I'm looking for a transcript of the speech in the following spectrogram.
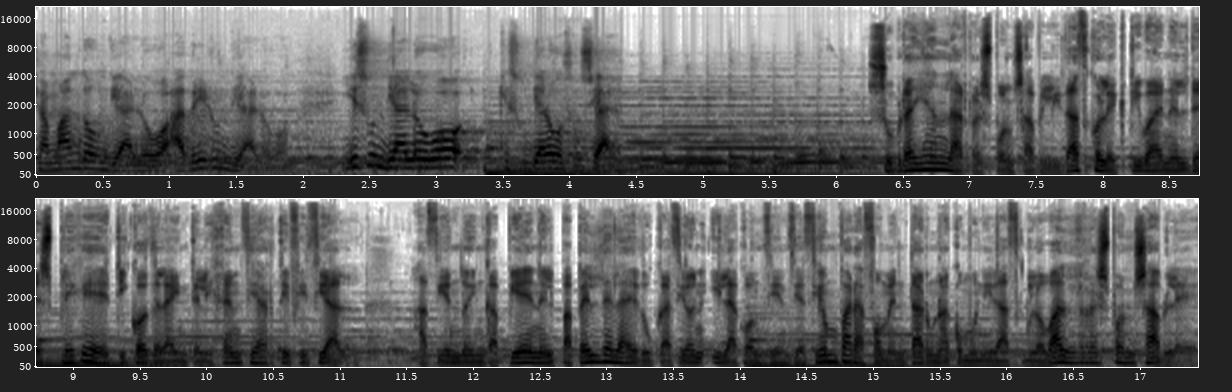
llamando a un diálogo, a abrir un diálogo. Y es un diálogo que es un diálogo social. Subrayan la responsabilidad colectiva en el despliegue ético de la inteligencia artificial, haciendo hincapié en el papel de la educación y la concienciación para fomentar una comunidad global responsable.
